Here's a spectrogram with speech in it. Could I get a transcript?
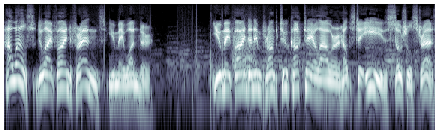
How else do I find friends, you may wonder? You may find an impromptu cocktail hour helps to ease social stress.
